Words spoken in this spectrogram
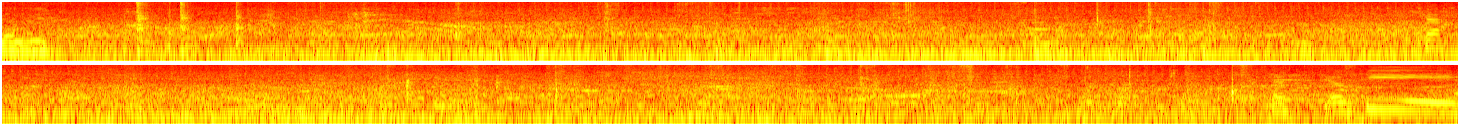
여기 여기.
